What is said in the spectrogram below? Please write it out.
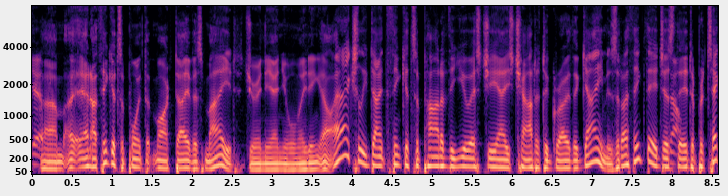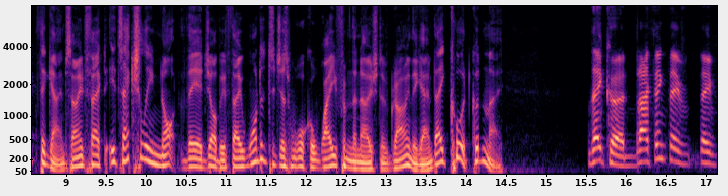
yeah. um, and I think it's a point that Mike Davis made during the annual meeting. I actually don't think it's a part of the USGA's charter to grow the game, is it? I think they're just no. there to protect the game. So in fact, it's actually not their job. If they wanted to just walk away from the notion of growing the game, they could, couldn't they? They could, but I think they've they've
